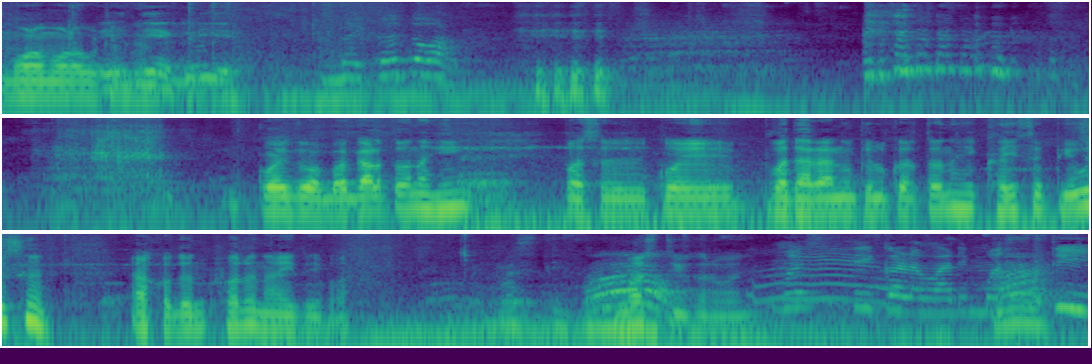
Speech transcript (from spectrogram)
મોળો મોળો ઉઠ્યો છે કોઈ જો બગાડતો નહીં પછી કોઈ વધારાનું પેલું કરતો નહીં ખાઈશું પીવું છે આખો દન ફરે આવી જાય પાછું. મસ્તી કરવાની. મસ્તી કરવાની મસ્તી.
